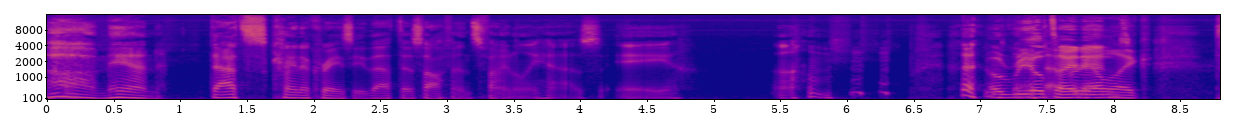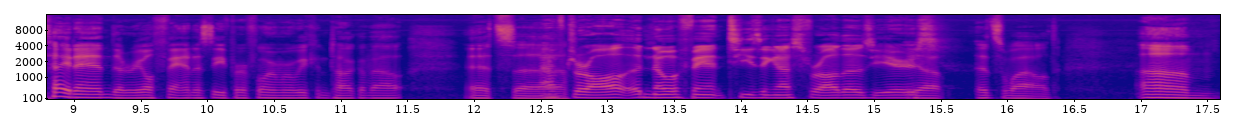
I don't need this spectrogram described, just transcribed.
Oh man, that's kind of crazy that this offense finally has a um A real tight real, end. like tight end, a real fantasy performer we can talk about. It's uh After all, uh, Noah Fant teasing us for all those years. Yep, it's wild. Um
